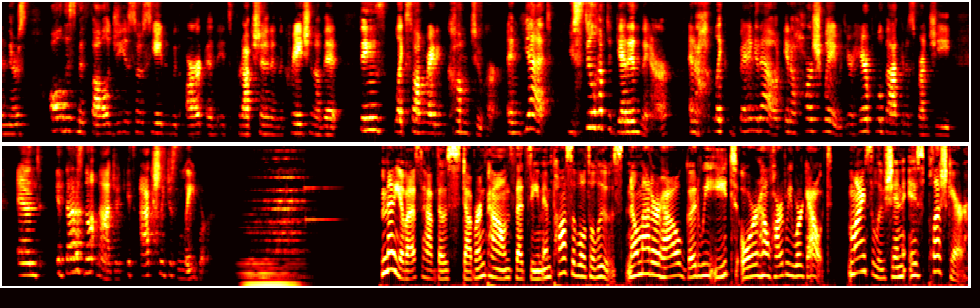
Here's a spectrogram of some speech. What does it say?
and there's all this mythology associated with art and its production and the creation of it. Things like songwriting come to her. And yet, you still have to get in there and like bang it out in a harsh way with your hair pulled back in a scrunchie. And if that is not magic, it's actually just labor. Many of us have those stubborn pounds that seem impossible to lose, no matter how good we eat or how hard we work out. My solution is PlushCare.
